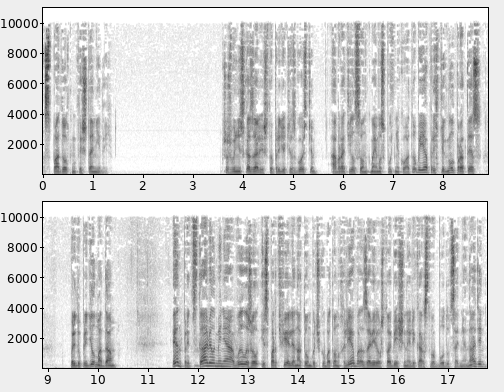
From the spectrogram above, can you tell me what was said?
с подоткнутой штаниной. «Что ж вы не сказали, что придете с гостем?» — обратился он к моему спутнику. «А то бы я пристегнул протез, предупредил мадам». Эн представил меня, выложил из портфеля на тумбочку батон хлеба, заверил, что обещанные лекарства будут со дня на день.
